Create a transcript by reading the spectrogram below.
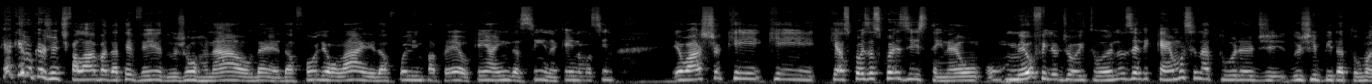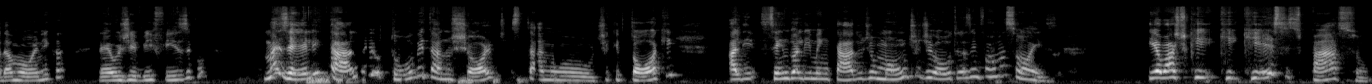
Que é aquilo que a gente falava da TV, do jornal, né? Da folha online, da folha em papel, quem ainda assina, quem não assina. Eu acho que, que, que as coisas coexistem, né? O, o meu filho de oito anos, ele quer uma assinatura de, do gibi da Turma da Mônica, né? O gibi físico, mas ele está no YouTube, está no Shorts, está no TikTok, ali, sendo alimentado de um monte de outras informações. E eu acho que, que, que, esse espaço,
